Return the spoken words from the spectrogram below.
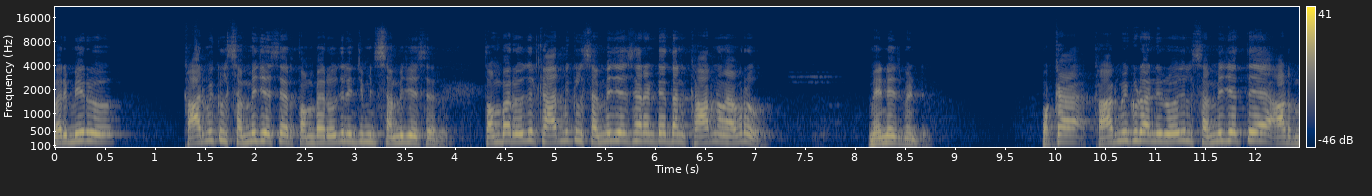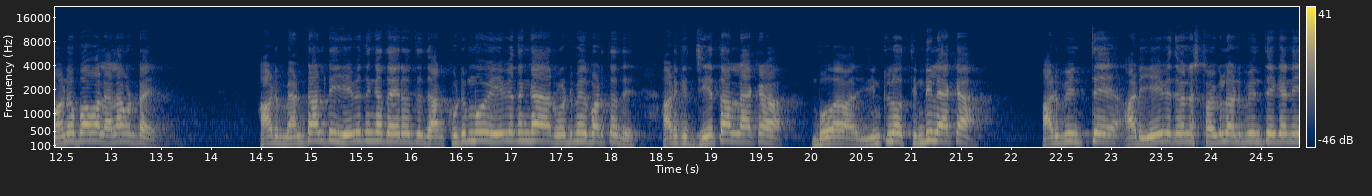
మరి మీరు కార్మికులు సమ్మె చేశారు తొంభై రోజులు ఇంచుమించు సమ్మె చేశారు. తొంభై రోజులు కార్మికులు సమ్మె చేశారంటే దానికి కారణం ఎవరు? మేనేజ్మెంట్. ఒక కార్మికుడు అన్ని రోజులు సమ్మె చేస్తే ఆడు మనోభావాలు ఎలా ఉంటాయి? ఆడు మెంటాలిటీ ఏ విధంగా తయారవుతుంది? ఆడి కుటుంబం ఏ విధంగా రోడ్డు మీద పడుతుంది? ఆడికి జీతాలు లేక బో ఇంట్లో తిండి లేక అనిపిస్తే ఆడు ఏ విధమైన స్ట్రగుల్ అనిపిస్తే కానీ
